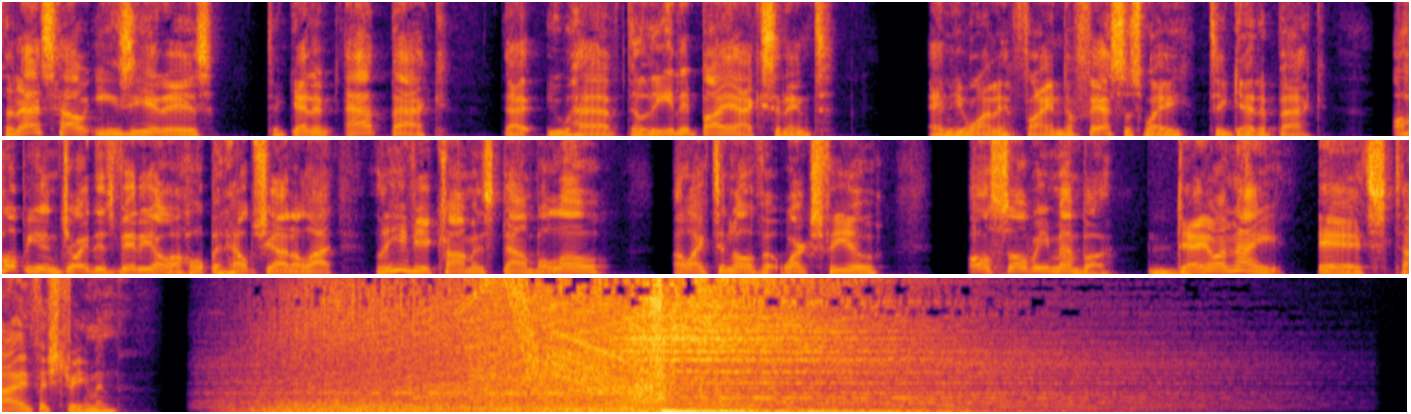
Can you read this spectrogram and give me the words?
So that's how easy it is to get an app back that you have deleted by accident and you want to find the fastest way to get it back. I hope you enjoyed this video. I hope it helps you out a lot. Leave your comments down below. I'd like to know if it works for you. Also, remember, day or night, it's time for streaming.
